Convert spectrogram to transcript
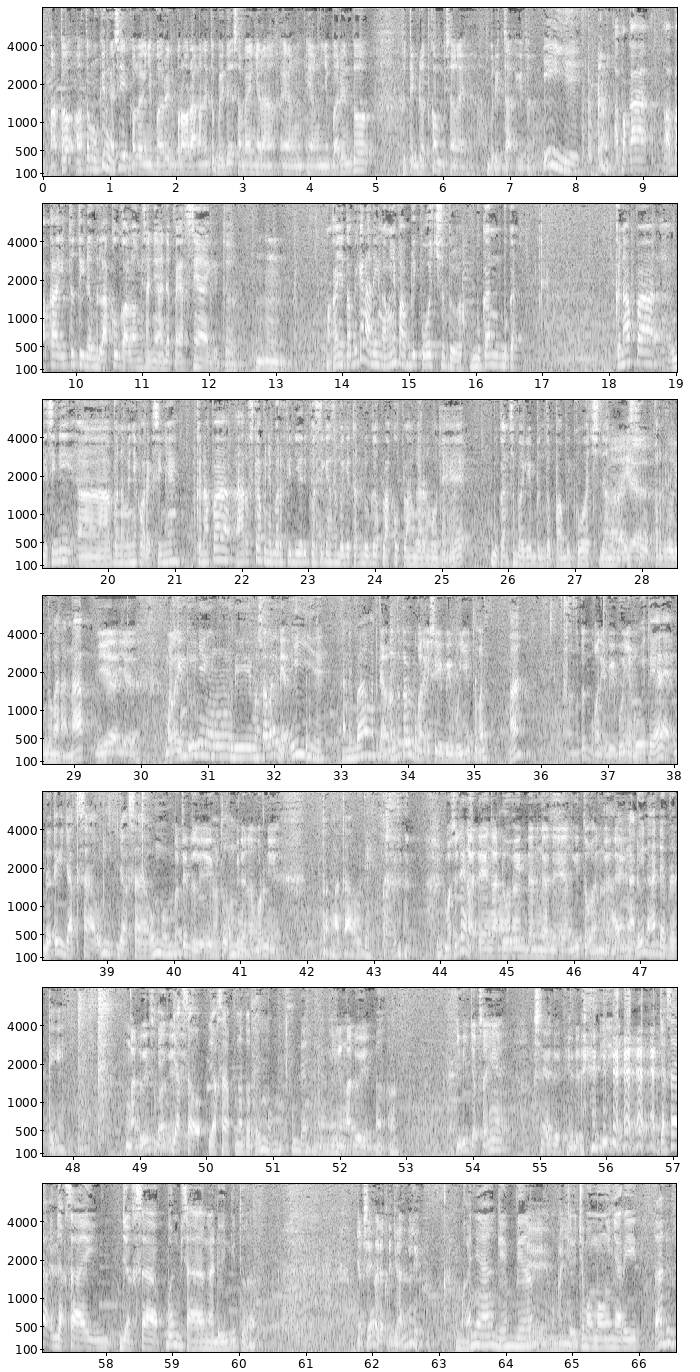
atau atau mungkin nggak sih kalau yang nyebarin perorangan itu beda sama yang nyerang yang yang nyebarin tuh detik.com misalnya berita gitu Iya. Apakah apakah itu tidak berlaku kalau misalnya ada persnya gitu? Mm-mm. Makanya tapi kan ada yang namanya public watch tuh, bukan bukan. Kenapa di sini eh, apa namanya koreksinya? Kenapa haruskah penyebar video dipastikan sebagai terduga pelaku pelanggaran UTE bukan sebagai bentuk public watch dalam Ah, iya. isu perlindungan anak? Iya iya. Malah itunya yang dimasalahin ya. Iya, aneh banget Yang kan? nonton tapi bukan isu ibu-ibunya itu kan. Hah? Yang Penuntut bukan ibu-ibunya. UIT ya berarti jaksa um, jaksa umum. Berarti delik umum. pidana murni ya. Tak nggak tahu deh kalau itu. Maksudnya nggak ada yang ngaduin dan nggak ada yang itu kan? Nggak Nah, ada yang yang ngaduin ada berarti. ngaduin Ya, sebagai jaksa jaksa penuntut umum udah yang ngaduin. Heeh. Jadi jaksanya saya aduin ya udah. Iya, gitu. jaksa jaksa jaksa pun bisa ngaduin gitu. Jaksanya nggak ada kerjaan kali. ya? Ya, makanya gembel. Iya, makanya. Cuma mau nyari aduh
